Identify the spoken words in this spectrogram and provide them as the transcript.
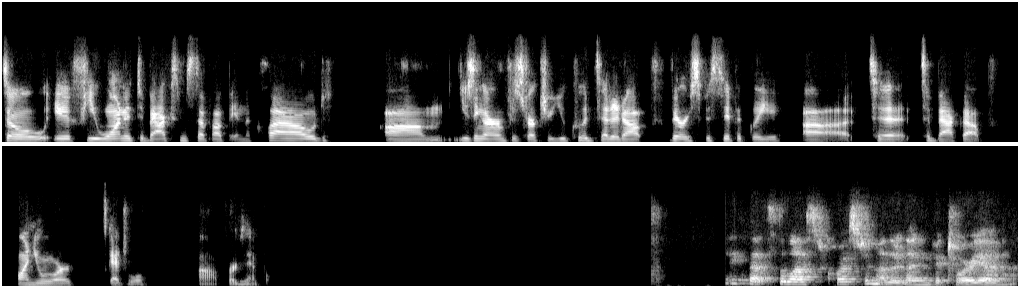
so if you wanted to back some stuff up in the cloud um, using our infrastructure, you could set it up very specifically uh, to to back up on your schedule, uh, for example. I think that's the last question, other than Victoria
